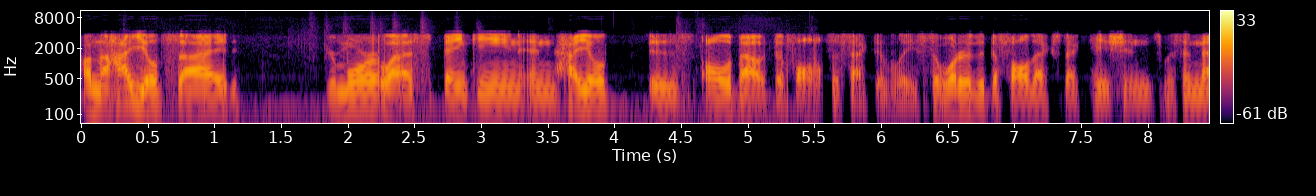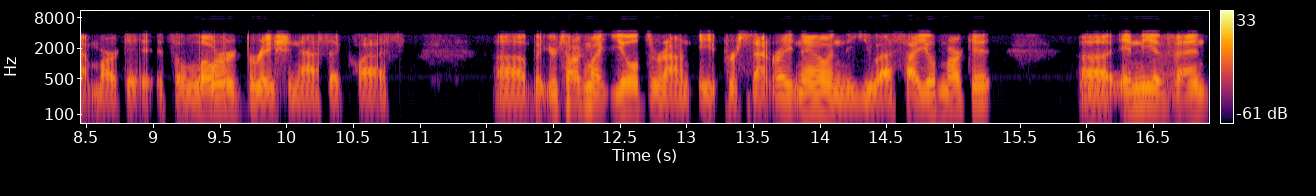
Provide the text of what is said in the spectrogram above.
On the high yield side, you're more or less banking, and high yield is all about defaults effectively. So, what are the default expectations within that market? It's a lower duration asset class uh, but you're talking about yields around 8% right now in the US high yield market. Uh, in the event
